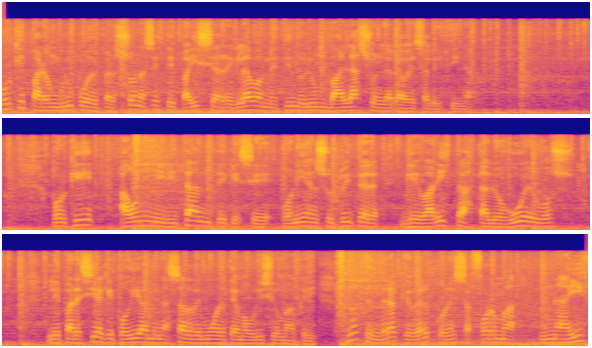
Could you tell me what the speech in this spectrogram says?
¿Por qué para un grupo de personas este país se arreglaba metiéndole un balazo en la cabeza, Cristina? ¿Por qué a un militante que se ponía en su Twitter guevarista hasta los huevos le parecía que podía amenazar de muerte a Mauricio Macri? ¿No tendrá que ver con esa forma naif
